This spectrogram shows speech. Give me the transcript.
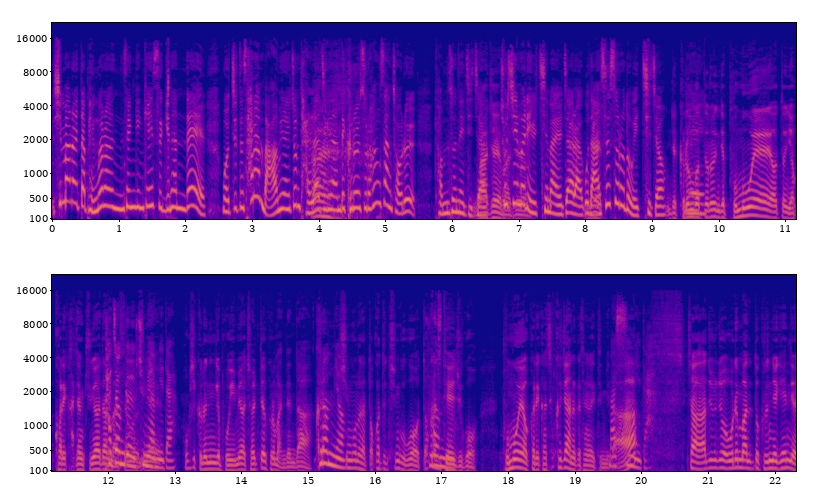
10만 원 있다 100만 원 생긴 케이스긴 한데 뭐 어쨌든 사람 마음이랑 좀 달라지긴. 한데 그럴수록 항상 저를 겸손해지자 맞아요, 초심을 맞아요. 잃지 말자라고 나 네. 스스로도 외치죠. 이제 그런 네. 것들은 이제 부모의 어떤 역할이 가장 중요하다는 가정교육 중요합니다. 예. 혹시 그런 게 보이면 절대 그러면 안 된다. 그럼요. 친구는 다 똑같은 친구고 똑같이 그럼요. 대해주고 부모의 역할이 가장 크지 않을까 생각이 듭니다. 맞습니다. 자, 아주 저 오랜만에 또 그런 얘기 했네요.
